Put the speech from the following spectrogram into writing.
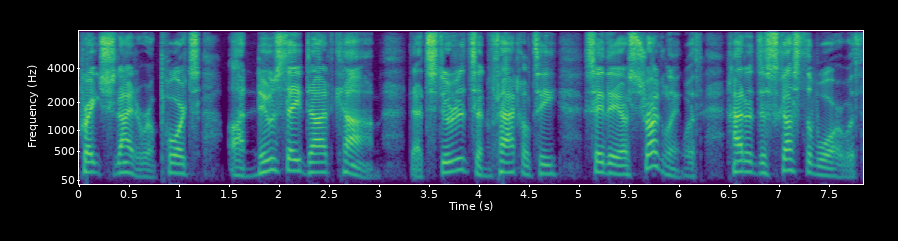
Craig Schneider reports on Newsday.com that students and faculty say they are struggling with how to discuss the war, with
